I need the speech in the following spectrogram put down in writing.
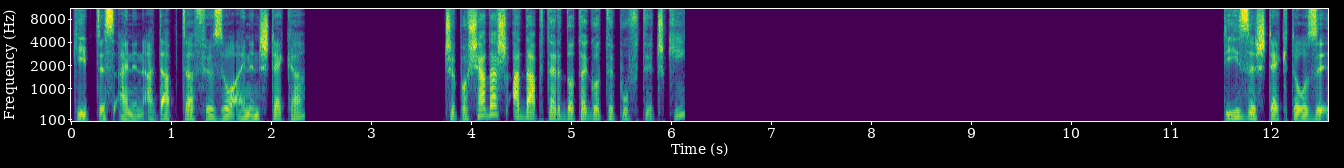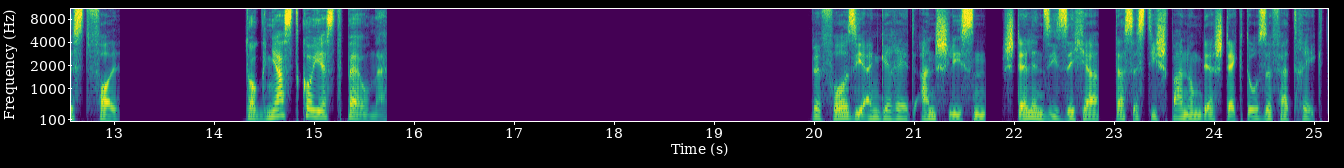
Gibt es einen Adapter für so einen Stecker? Czy posiadasz adapter do tego typu wtyczki? Diese Steckdose ist voll. To gniazdko jest pełne. Bevor Sie ein Gerät anschließen, stellen Sie sicher, dass es die Spannung der Steckdose verträgt.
